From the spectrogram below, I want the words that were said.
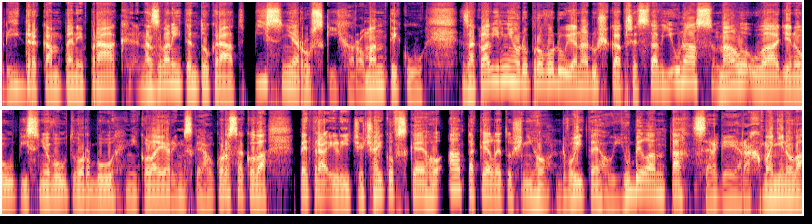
Lídr Kampeny Prák, nazvaný tentokrát Písně ruských romantiků. Za klavírního doprovodu Jana Duška představí u nás málo uváděnou písňovou tvorbu Nikolaje Rimského Korsakova, Petra Ilíče Čajkovského a také letošního dvojitého jubilanta Sergeje Rachmaninova.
